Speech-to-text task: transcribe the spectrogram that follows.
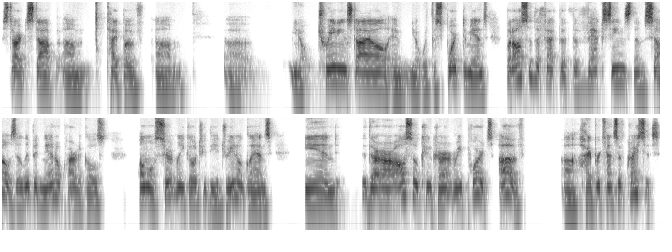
start, stop um, type of um, uh, you know training style and you know what the sport demands but also the fact that the vaccines themselves the lipid nanoparticles almost certainly go to the adrenal glands and there are also concurrent reports of uh, hypertensive crisis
